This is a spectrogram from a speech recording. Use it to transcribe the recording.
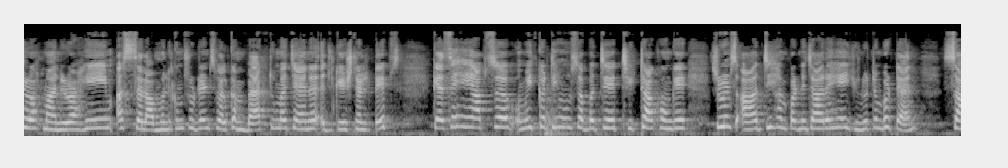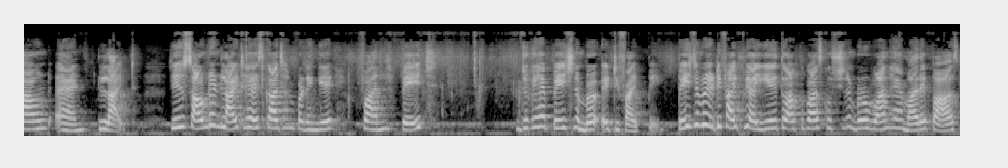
बिस्मिल्लाहिर्रहमानिर्रहीम। अस्सलाम वालेकुम students, welcome back to my channel educational tips. कैसे हैं आप सब? उम्मीद करती हूँ सब बच्चे ठीक ठाक होंगे। स्टूडेंट्स, आज जी हम पढ़ने जा रहे हैं unit number ten, sound and light. ये जो साउंड एंड लाइट है, इसका आज हम पढ़ेंगे फन पेज। जो कि है पेज नंबर एटी फाइव पे। पेज नंबर एटी फाइव पे आइए तो आपके पास क्वेश्चन नंबर वन है हमारे पास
